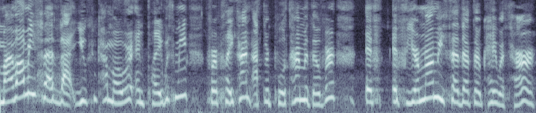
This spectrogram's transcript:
My mommy says that you can come over and play with me for playtime after pool time is over. If if your mommy said that's okay with her.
